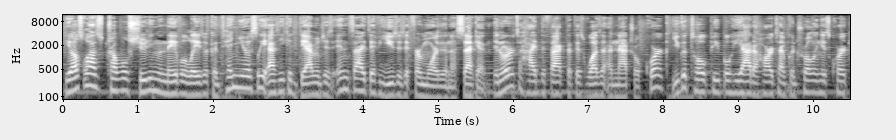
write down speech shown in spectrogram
He also has trouble shooting the navel laser continuously as he could damage his insides if he uses it for more than a second. In order to hide the fact that this wasn't a natural quirk, Yuga told people he had a hard time controlling his quirk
